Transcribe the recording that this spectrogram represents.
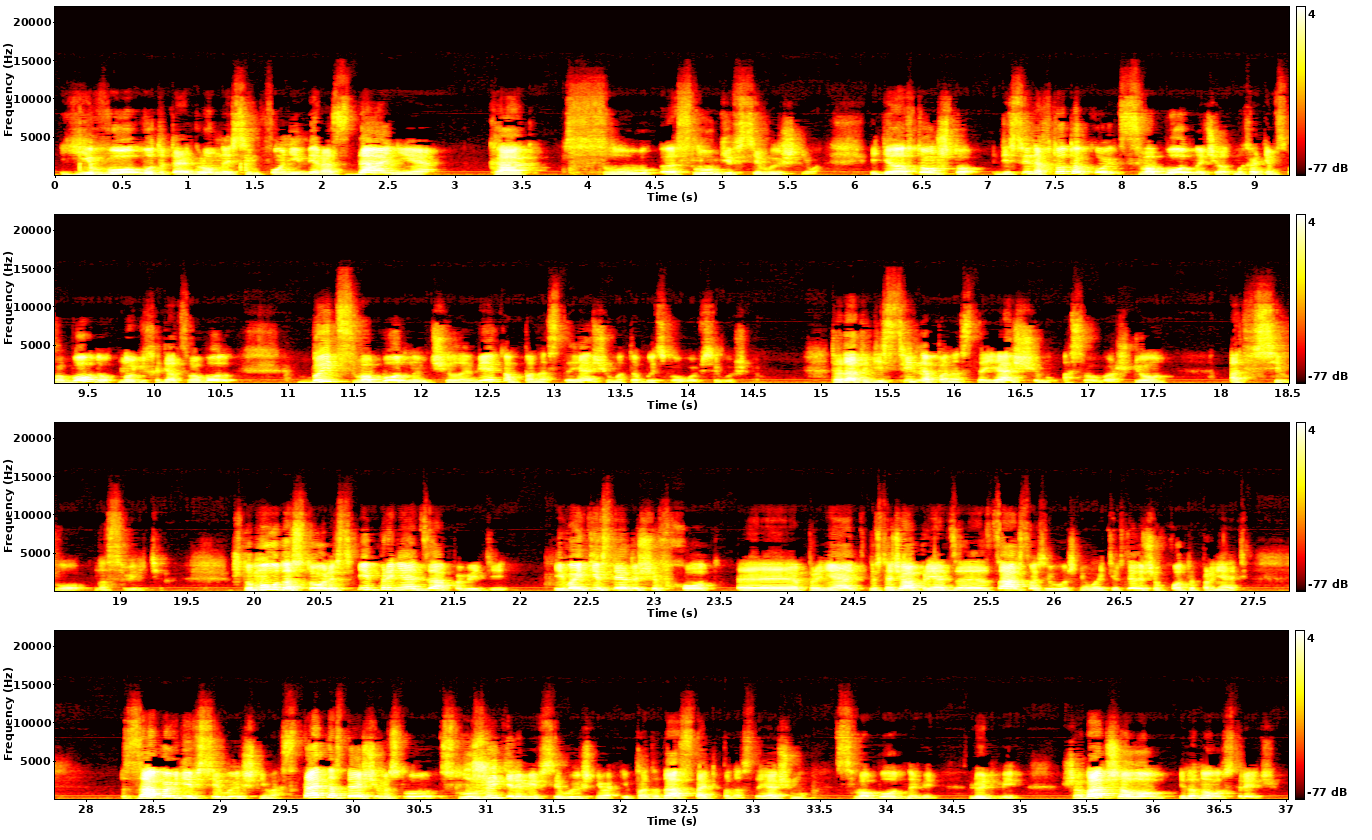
Его вот этой огромной симфонии мироздания, как Э, слуги Всевышнего. И дело в том, что действительно, кто такой свободный человек? Мы хотим свободу, многие хотят свободу. Быть свободным человеком по-настоящему – это быть слугой Всевышнего. Тогда ты действительно по-настоящему освобожден от всего на свете. Что мы удостоились и принять заповеди, и войти в следующий вход, э, принять, то есть сначала принять Царство Всевышнего, войти в следующий вход и принять заповеди Всевышнего, стать настоящими служителями Всевышнего и тогда стать по-настоящему свободными людьми. Шаббат шалом и до новых встреч!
